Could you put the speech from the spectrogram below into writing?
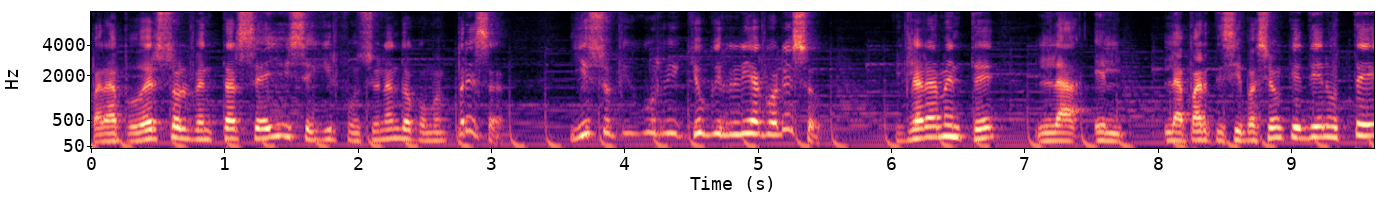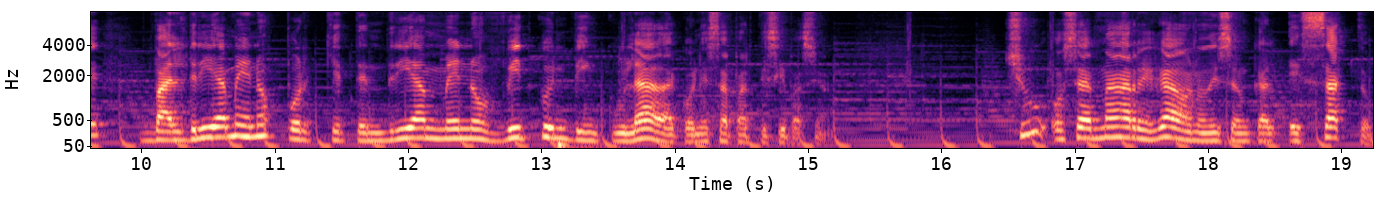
para poder solventarse ellos y seguir funcionando como empresa. ¿Y eso qué, ocurriría con eso? Claramente la, participación que tiene usted valdría menos porque tendría menos Bitcoin vinculada con esa participación. Chu, o sea, es más arriesgado, nos dice Don Cal. Exacto.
